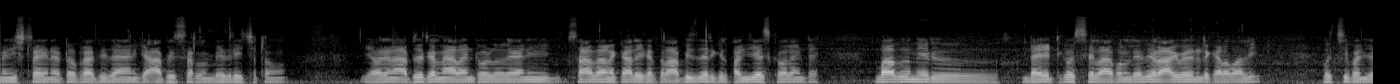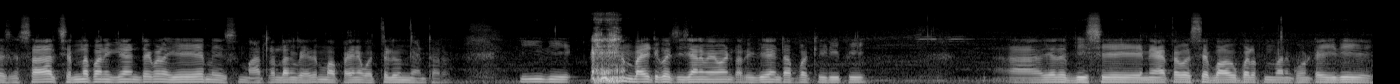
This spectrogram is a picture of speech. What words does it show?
మినిస్టర్ అయినట్టు ప్రతిదానికి ఆఫీసర్లను బెదిరించటం ఎవరైనా ఆఫీసర్లు నాలాంటి వాళ్ళు కానీ సాధారణ కార్యకర్తలు ఆఫీస్ దగ్గరికి పని చేసుకోవాలంటే బాబు మీరు డైరెక్ట్గా వస్తే లాభం లేదు రాఘవేంద్రుడు కలవాలి వచ్చి పని చేసుకో. సార్ చిన్న పనికి అంటే కూడా ఏమి మాట్లాడడం లేదు మా పైన ఒత్తిడి ఉంది అంటారు. ఇది బయటకు వచ్చి జనం ఏమంటారు ఇదేంటప్ప టీడీపీ ఏదో బీసీ నేత వస్తే బాగుపడుతుంది అనుకుంటే ఇది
